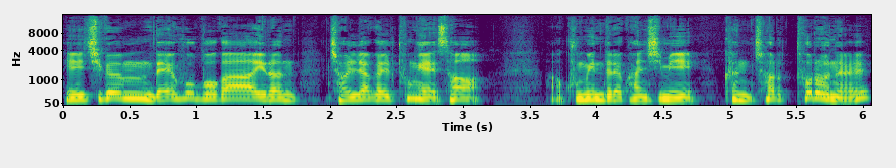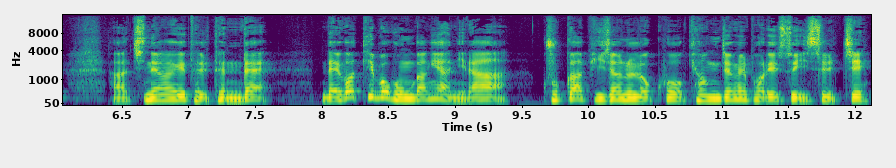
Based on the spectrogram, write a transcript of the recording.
이 지금 내 후보가 이런 전략을 통해서 어, 국민들의 관심이 큰 토론을 어, 진행하게 될 텐데 네거티브 공방이 아니라 국가 비전을 놓고 경쟁을 벌일 수 있을지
